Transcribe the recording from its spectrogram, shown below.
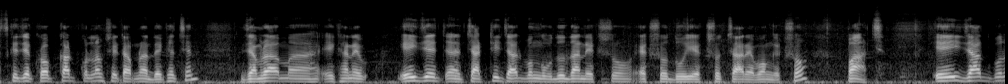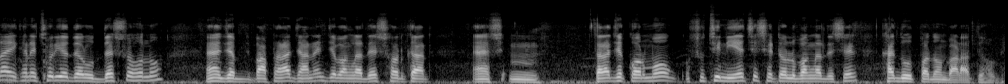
আজকে যে ক্রপ কাট করলাম, সেটা আপনারা দেখেছেন যে আমরা এখানে এই যে চারটি জাত বঙ্গবন্ধু ধান একশো একশো দুই, একশো চার এবং একশো পাঁচ, এই জাতগুলা এখানে ছড়িয়ে দেওয়ার উদ্দেশ্য হলো হ্যাঁ যে আপনারা জানেন যে বাংলাদেশ সরকার তারা যে কর্মসূচি নিয়েছে, সেটা হলো বাংলাদেশের খাদ্য উৎপাদন বাড়াতে হবে।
